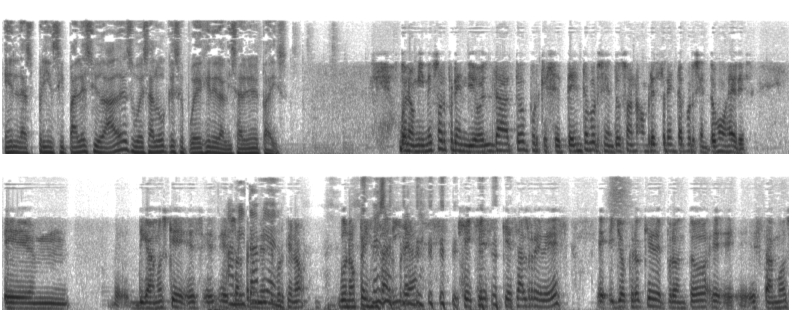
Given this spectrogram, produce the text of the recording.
¿En las principales ciudades o es algo que se puede generalizar en el país? Bueno, a mí me sorprendió el dato porque 70% son hombres, 30% mujeres. Eh, digamos que es, sorprendente porque uno, uno pensaría que, es, al revés. Eh, yo creo que de pronto eh, eh, estamos,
